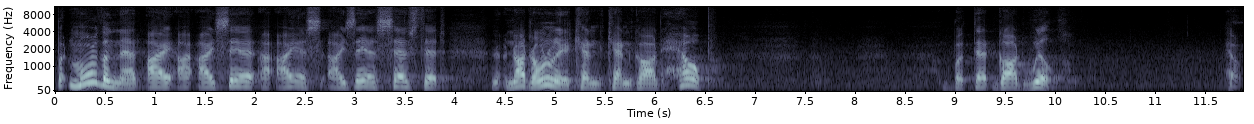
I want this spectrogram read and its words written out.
But more than that, I, I, Isaiah, Isaiah says that not only can, can God help, but that God will help.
